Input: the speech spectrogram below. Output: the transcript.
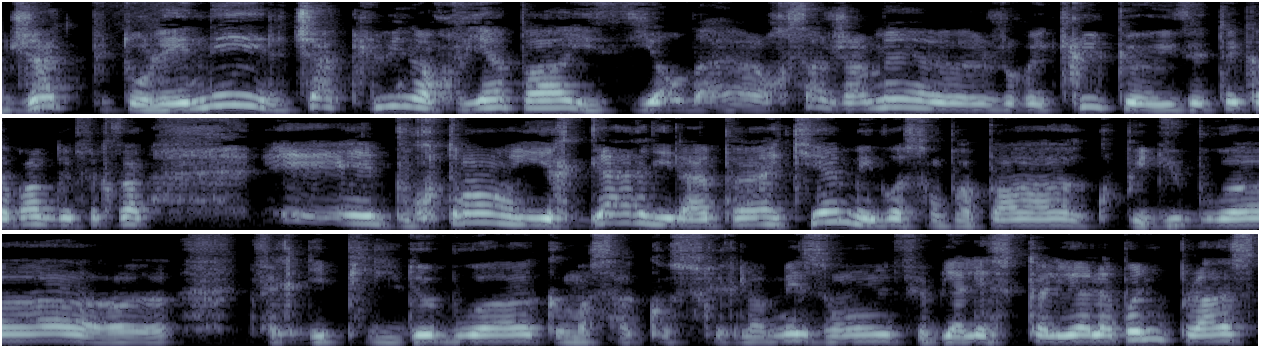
Jack, plutôt l'aîné, Jack, lui, n'en revient pas. Il se dit, oh ben, alors ça, jamais j'aurais cru qu'ils étaient capables de faire ça. Et, pourtant, il regarde, il est un peu inquiet, mais il voit son papa couper du bois, faire des piles de bois, commence à construire la maison, il fait bien l'escalier à la bonne place,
